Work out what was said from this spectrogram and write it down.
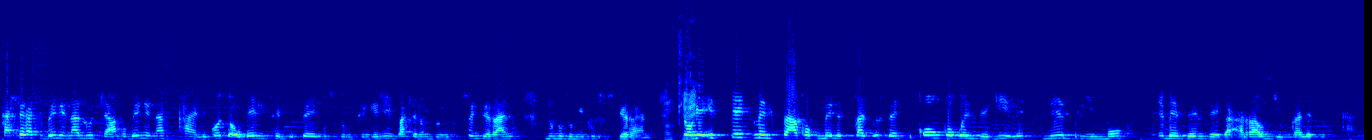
kahle kahle bengenalo udlame bengenasikhali kodwa ubengithembise ukuthi uzongithengela iy'mpahla noma uzongipha u-twenty rand noma uzongipha u-fifty rand. Okay. so-ke i-statement sakho kumele sicacise konke okwenzekile nezimo ebezenzeka around you ngaleso sikhathi.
